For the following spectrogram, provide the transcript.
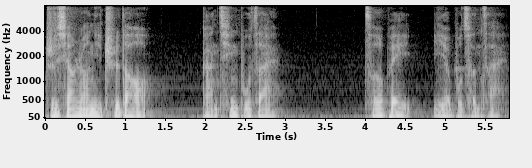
只想让你知道。感情不在，责备也不存在。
